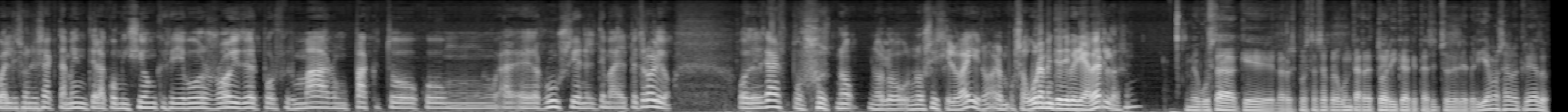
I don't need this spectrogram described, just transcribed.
cuáles son exactamente la comisión que se llevó Reuter por firmar un pacto con eh, Rusia en el tema del petróleo o del gas. Pues, pues no, no, lo, no sé si lo hay, ¿no? Seguramente debería haberlo. ¿sí? Me gusta que la respuesta a esa pregunta retórica que te has hecho de deberíamos haber creado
